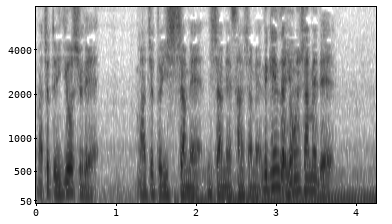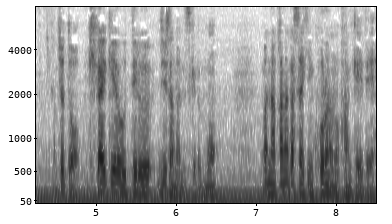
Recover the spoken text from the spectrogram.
ー、まあちょっと異業種で、まあちょっと1社目、2社目、3社目。で、現在4社目で、ちょっと機械系を売ってるじいさんなんですけども、まあなかなか最近コロナの関係で、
